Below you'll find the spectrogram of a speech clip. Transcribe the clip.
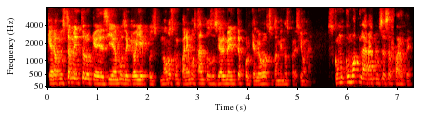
que era justamente lo que decíamos de que, oye, pues no nos comparemos tanto socialmente porque luego eso también nos presiona. ¿Cómo, ¿Cómo aclaramos esa parte?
